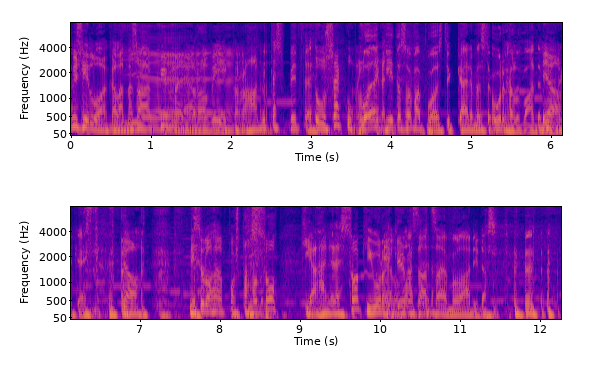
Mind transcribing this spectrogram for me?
ysiluokalla, mä saan Jee. 10 euroa viikkorahaa. Mitäs, Miten? tuu sä Luoja kuvittelet? kiitos oma puolesta tykkää enemmän tästä urheiluvaatemerkeistä. Joo. Niin sulla on helppo ostaa sokkia hänelle, soki Ei, urheilu. kyllä mä satsaan ja mulla Adidas.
